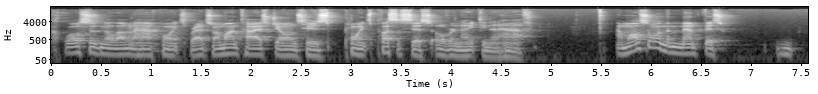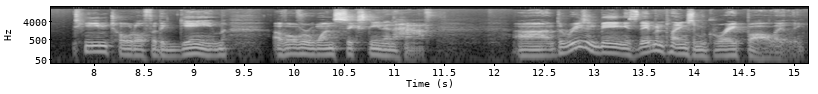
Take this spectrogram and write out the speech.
closer than 11.5 point spread. So I'm on Tyus Jones, his points plus assists over 19.5. I'm also on the Memphis team total for the game of over 116 and a half. Uh, the reason being is they've been playing some great ball lately.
